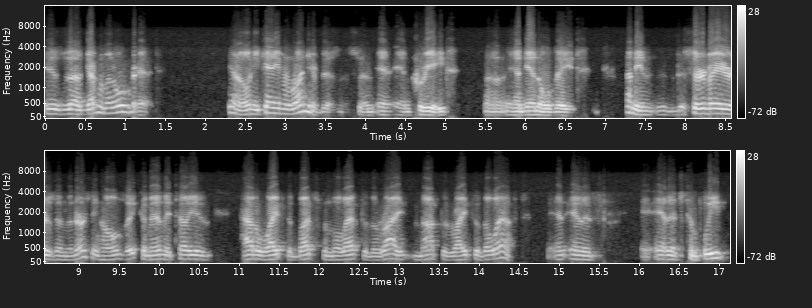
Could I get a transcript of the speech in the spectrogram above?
is uh, government overhead. You know, and you can't even run your business and and, and create uh, and innovate. I mean, the surveyors in the nursing homes, they come in, they tell you how to wipe the butts from the left to the right, not the right to the left, and and it's and it's complete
